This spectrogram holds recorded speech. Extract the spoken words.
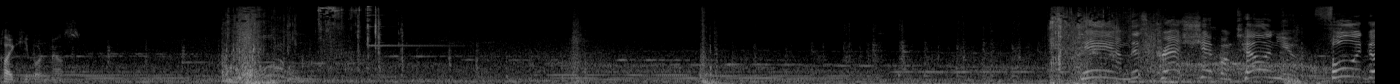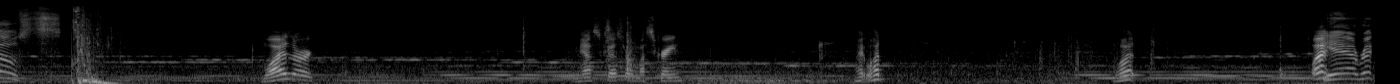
Play keyboard and mouse. Damn, this crashed ship, I'm telling you, full of ghosts. Why is our mouse cursor on my screen? Wait, what? What? What? Yeah, a wreck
